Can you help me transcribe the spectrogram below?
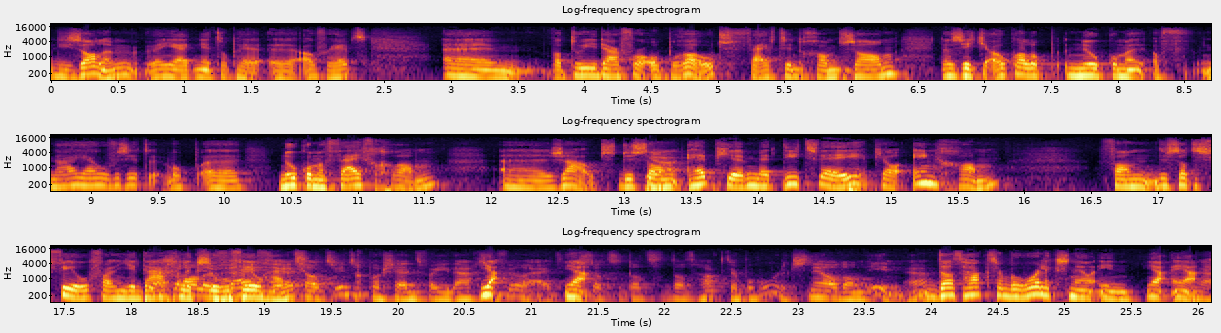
die zalm, waar jij het net op he, over hebt. wat doe je daarvoor op brood? 25 gram zalm. Dan zit je ook al op 0, of nou ja, hoeveel zit? Op 0,5 gram zout. Dus dan heb je met die twee heb je al 1 gram van, dus dat is veel van je dagelijkse ja, hoeveelheid. Het is al 20% van je dagelijkse hoeveelheid. ja. Dus dat, dat, dat hakt er behoorlijk snel dan in. Hè? Dat hakt er behoorlijk snel in. Ja, ja. Ja.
